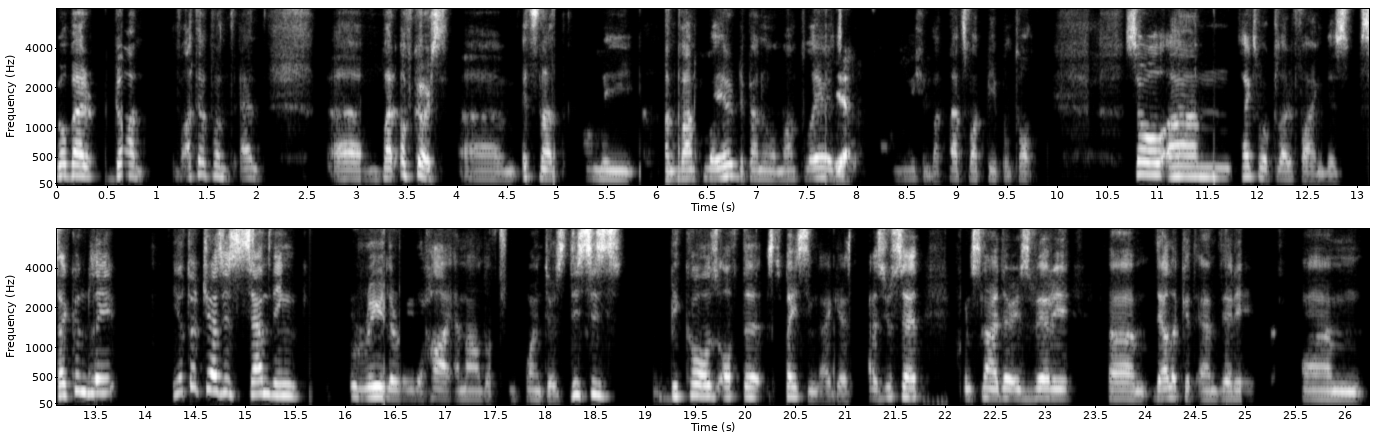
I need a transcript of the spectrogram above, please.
Gobert gone. What happened? And uh, but of course, um, it's not only on one player, depending on one player. It's yeah. but that's what people talk. So um, thanks for clarifying this. Secondly, Utah Jazz is sending really, really high amount of three pointers. This is because of the spacing, I guess. As you said, Quin Snyder is very um, delicate and very um,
